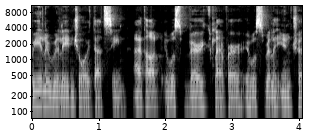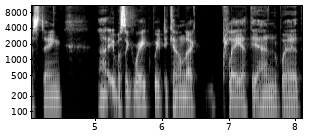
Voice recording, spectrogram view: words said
really, really enjoyed that scene. I thought it was very clever. It was really interesting. Uh, it was a great way to kind of like play at the end with,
